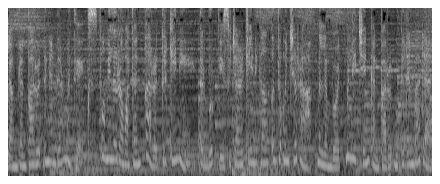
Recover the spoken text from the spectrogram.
Hilangkan parut dengan Dermatix. Formula rawatan parut terkini. Terbukti secara klinikal untuk mencerah, melembut, melicinkan parut muka dan badan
